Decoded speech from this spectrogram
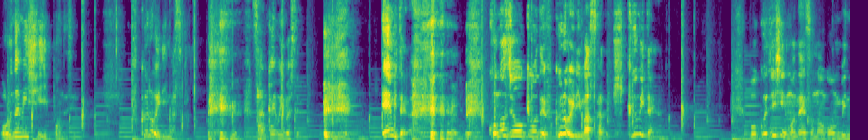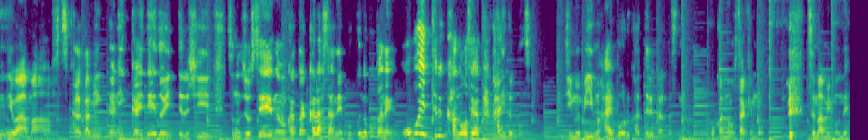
オロナミン C1 本ですよ。袋いりますかと。3回も言いましたよ。え？みたいな。この状況で袋いりますかって聞くみたいな。僕自身もね、そのコンビニにはまあ2日か3日に1回程度行ってるし、その女性の方からしたらね、僕のことはね、覚えてる可能性が高いと思うんですよ。ジムビームハイボール買ってるからですね。他のお酒も。つまみもね。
